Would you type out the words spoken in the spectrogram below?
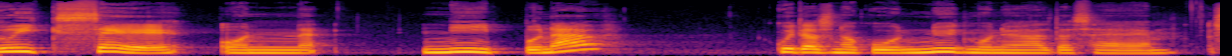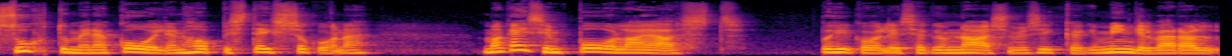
kõik see on nii põnev, kuidas nagu nüüd mu nii-öelda see suhtumine kooli on hoopis teistsugune. ma käisin pool ajast põhikoolis ja gümnaasiumis ikkagi mingil määral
